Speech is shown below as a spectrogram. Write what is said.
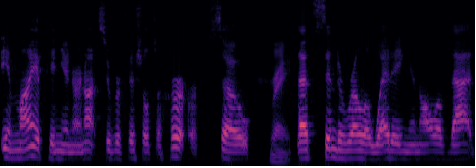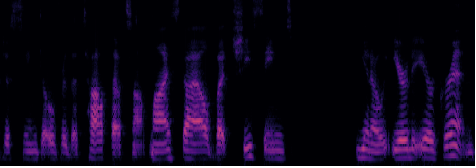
in my opinion, are not superficial to her. So right. that Cinderella wedding and all of that just seemed over the top. That's not my style, but she seemed, you know, ear to ear grin.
